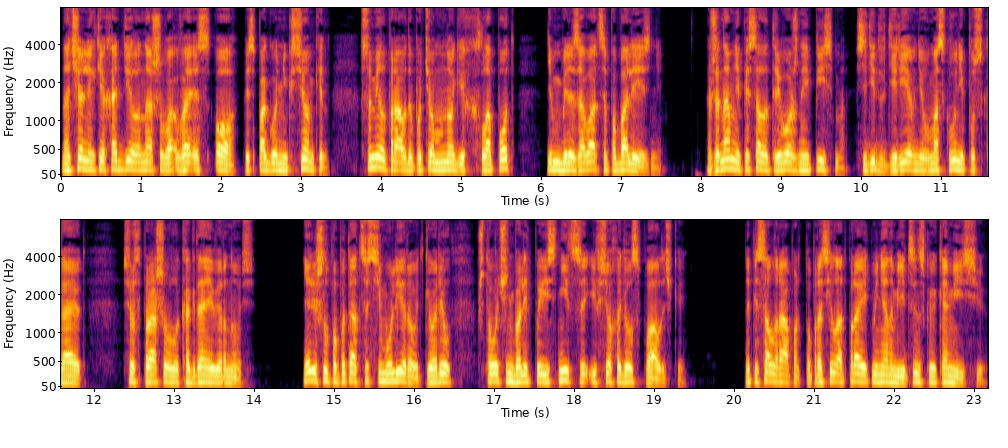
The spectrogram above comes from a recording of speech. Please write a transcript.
Начальник тех отдела нашего ВСО, беспогонник Семкин, сумел, правда, путем многих хлопот демобилизоваться по болезни. Жена мне писала тревожные письма, сидит в деревне, в Москву не пускают, все спрашивала, когда я вернусь. Я решил попытаться симулировать, говорил, что очень болит поясница, и все ходил с палочкой. Написал рапорт, попросил отправить меня на медицинскую комиссию.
